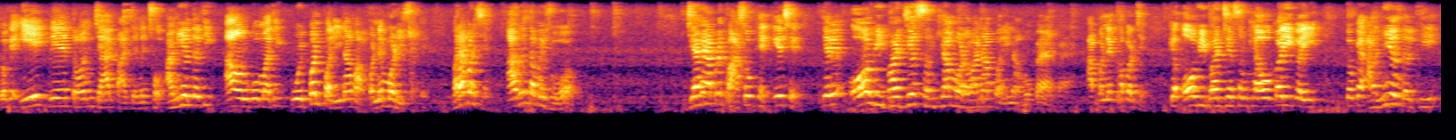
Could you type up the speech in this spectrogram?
તો કે એક, બે, ત્રણ, ચાર, પાંચ અને છ. આની અંદરથી આ અંકોમાંથી કોઈ પણ પરિણામ આપણને મળી શકે. બરાબર છે? હવે તમે જુઓ. જ્યારે આપણે પાસો ફેંકીએ છીએ, ત્યારે અવિભાજ્ય સંખ્યા મળવાના પરિણામો કયા કયા? આપણને ખબર છે કે અવિભાજ્ય સંખ્યાઓ કઈ કઈ? તો કે આની અંદરથી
